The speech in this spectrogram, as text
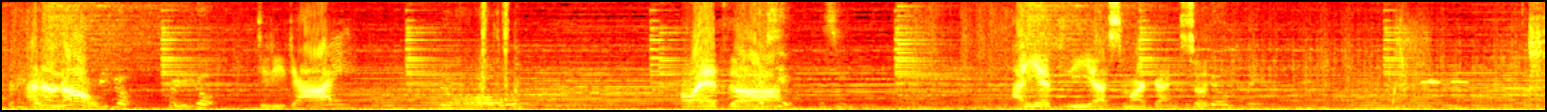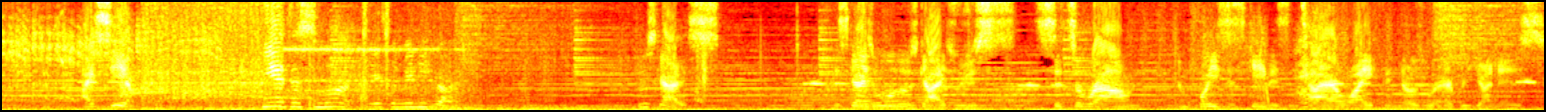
Where'd he I go? don't know. Where'd he go? Where'd he go? Did he die? No. Oh, I have the... I. I see him. I have the uh, smart gun, so... He killed me. I see him. He has a smart. He has a minigun. Who's guys? This guy's one of those guys who just sits around and plays this game his entire life and knows where every gun is.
